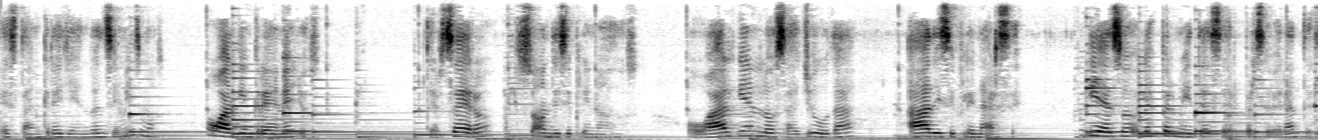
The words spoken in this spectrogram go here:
están creyendo en sí mismos o alguien cree en ellos. Tercero, son disciplinados o alguien los ayuda a disciplinarse y eso les permite ser perseverantes.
